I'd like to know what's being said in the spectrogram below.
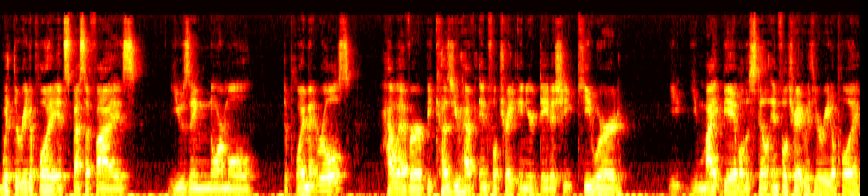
with the redeploy, it specifies using normal deployment rules. However, because you have infiltrate in your datasheet keyword, you, you might be able to still infiltrate with your redeploy.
